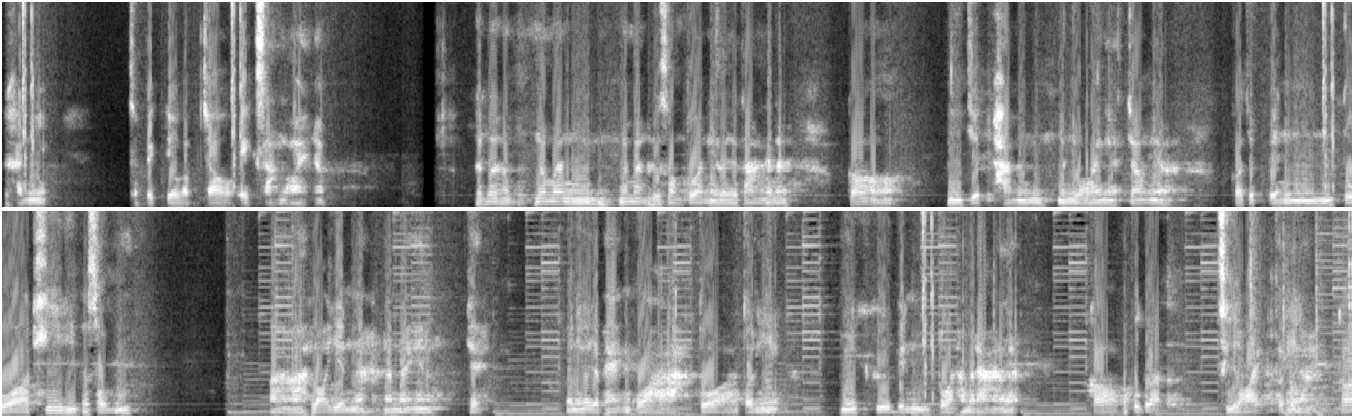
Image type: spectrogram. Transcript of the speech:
คือคันนี้สเปคเดียวกับเจ้า X 300นะครับนๆครับน้ำมันน้ำมันคือสองตัวนี้ก็จะต่างกันนะ ก็มี7,100เนี่ย เจ้าเนี่ยก็จะเป็นตัวที่ผสม อ่าหล่อเย็นนะด้านในโอเคตัวนี้ก็จะแพงกว่าตัวตัวนี้ นี่คือเป็นตัวธรรมดาแล้วแหละ ก็กระปุกละ 400 ตัวนี้นะ ก็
